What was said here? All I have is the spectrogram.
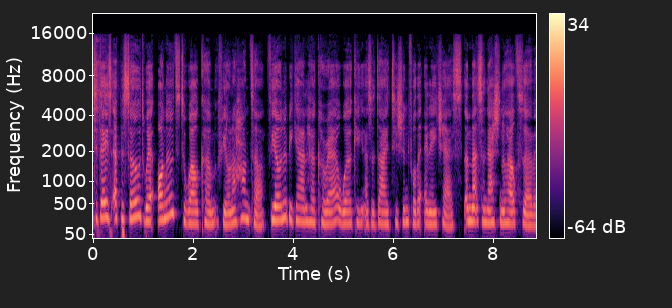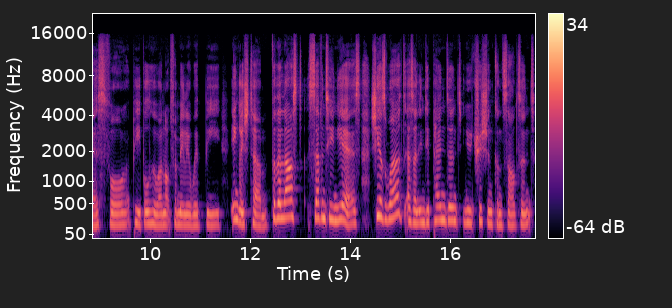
Today's episode, we're honored to welcome Fiona Hunter. Fiona began her career working as a dietitian for the NHS, and that's a National Health Service for people who are not familiar with the English term. For the last 17 years, she has worked as an independent nutrition consultant,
